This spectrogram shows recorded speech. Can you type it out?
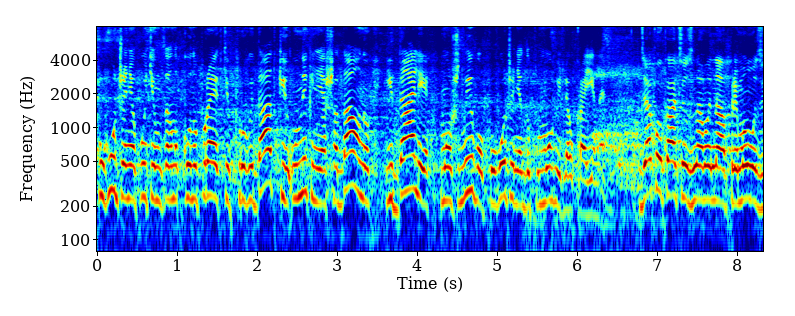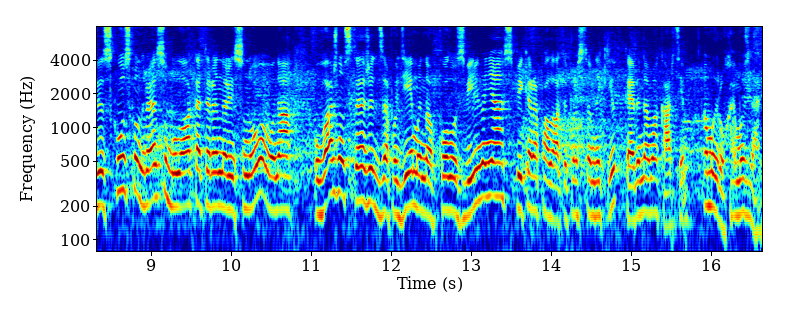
погодження потім законопроєктів про видатки, уникнення шатдауну і далі можливо погодження допомоги для України. Дякую, Катю. З нами на прямому зв'язку з конгресу була Катерина Лісунова. Вона уважно стежить за подіями навколо звільнення спікера Палати представників Кевіна Маккарті. А ми рухаємось далі.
